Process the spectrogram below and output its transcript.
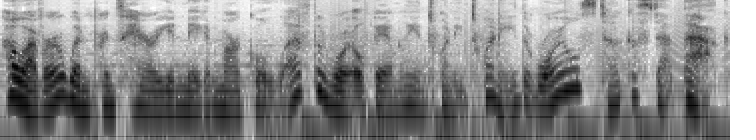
However, when Prince Harry and Meghan Markle left the royal family in 2020, the royals took a step back.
